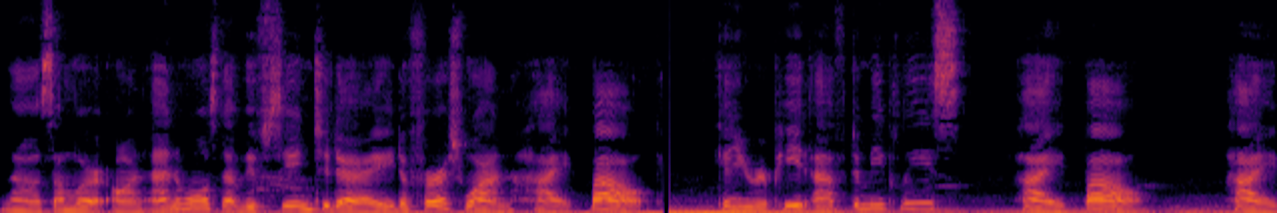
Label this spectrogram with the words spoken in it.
Now, some word on animals that we've seen today. The first one, 海豹. Can you repeat after me, please? 海豹.海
